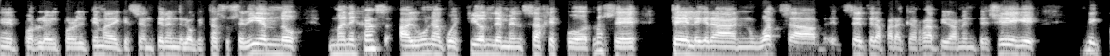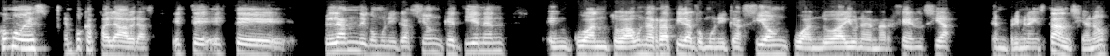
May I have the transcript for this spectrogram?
eh, por, por, el tema de que se enteren de lo que está sucediendo, manejas alguna cuestión de mensajes por, no sé, Telegram, WhatsApp, etcétera, para que rápidamente llegue. cómo es, en pocas palabras, este, este plan de comunicación que tienen en cuanto a una rápida comunicación cuando hay una emergencia en primera instancia, ¿no?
